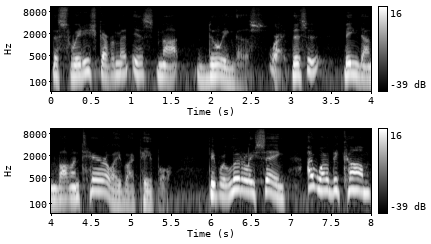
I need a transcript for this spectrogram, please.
the Swedish government is not doing this. Right. This is being done voluntarily by people. People are literally saying, I want to become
